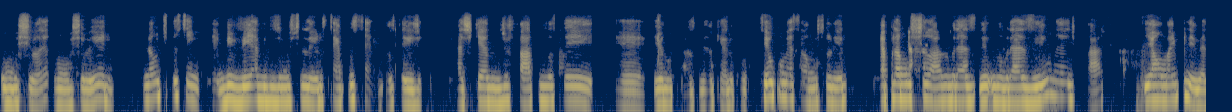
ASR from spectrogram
O mochileiro, o mochileiro, não, tipo assim, é viver a vida de mochileiro 100%. Ou seja, acho que é de fato você, é, eu no caso, né? Eu quero, se eu começar o mochileiro, é para mochilar no Brasil, no Brasil, né? De fato, e arrumar emprego. Né?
